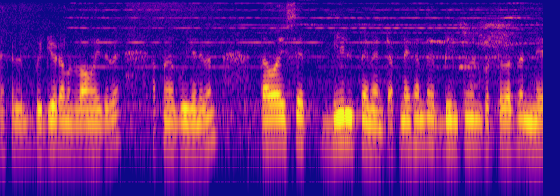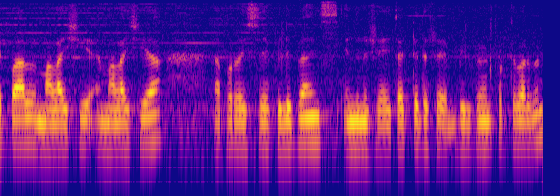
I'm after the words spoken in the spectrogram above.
দেখালে ভিডিওটা আমার লং হয়ে যাবে, আপনারা বুঝে নেবেন। তাও হচ্ছে বিল পেমেন্ট আপনি এখান থেকে বিল পেমেন্ট করতে পারবেন, নেপাল, মালয়েশিয়া মালয়েশিয়া, তারপর হচ্ছে ফিলিপাইন্স, ইন্দোনেশিয়া, এই চারটে দেশে বিল পেমেন্ট করতে পারবেন।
